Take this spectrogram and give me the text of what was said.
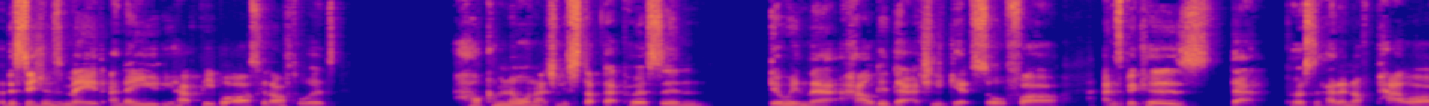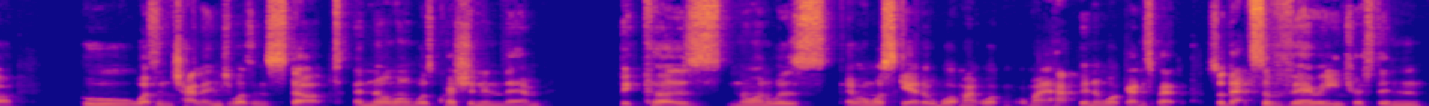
a decision's made, and then you, you have people asking afterwards, how come no one actually stopped that person doing that? How did that actually get so far? And it's because that person had enough power who wasn't challenged, wasn't stopped, and no one was questioning them because no one was everyone was scared of what might what, what might happen and what kind of So that's a very interesting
